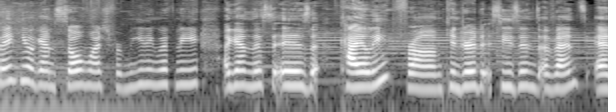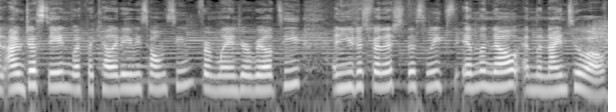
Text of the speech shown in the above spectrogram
Thank you again so much for meeting with me. Again, this is Kylee from Kindred Seasons Events, and I'm Justine with the Kelly Davies Home Team from Landro Realty, and you just finished this week's In the Know and the 920.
